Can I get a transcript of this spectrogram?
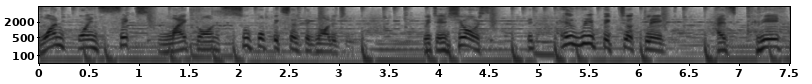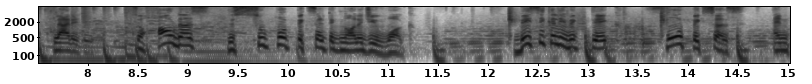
1.6 micron super pixel technology, which ensures that every picture click has great clarity. So how does this super pixel technology work? Basically, we take four pixels and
